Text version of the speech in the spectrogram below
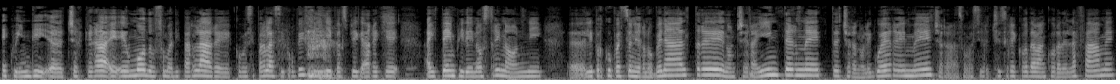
e quindi eh, cercherà, è, è un modo insomma di parlare come se parlassi ai propri figli per spiegare che ai tempi dei nostri nonni eh, le preoccupazioni erano ben altre, non c'era internet, c'erano le guerre in me, c'era, insomma, si- ci si ricordava ancora della fame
